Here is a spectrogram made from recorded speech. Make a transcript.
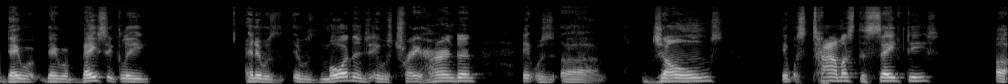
They were they were basically, and it was it was more than it was Tre Herndon, it was uh Jones, it was Thomas, the safeties. Uh,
